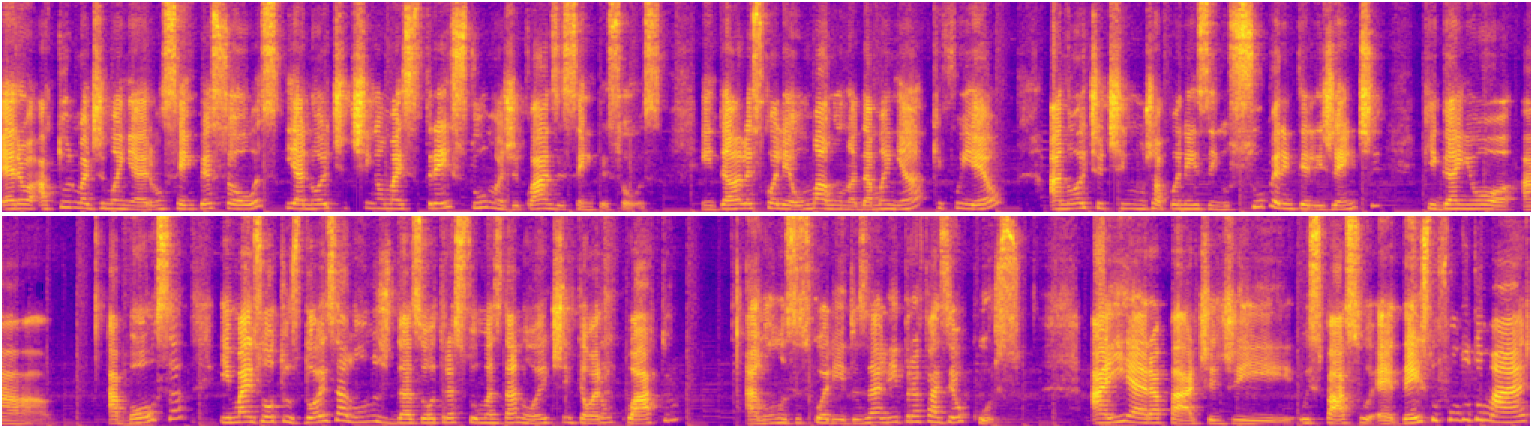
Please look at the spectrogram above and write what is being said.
Era, a turma de manhã eram 100 pessoas e à noite tinham mais três turmas de quase 100 pessoas. Então ela escolheu uma aluna da manhã, que fui eu. À noite tinha um japonesinho super inteligente que ganhou a, a bolsa e mais outros dois alunos das outras turmas da noite. Então eram quatro alunos escolhidos ali para fazer o curso. Aí era a parte de o espaço é desde o fundo do mar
